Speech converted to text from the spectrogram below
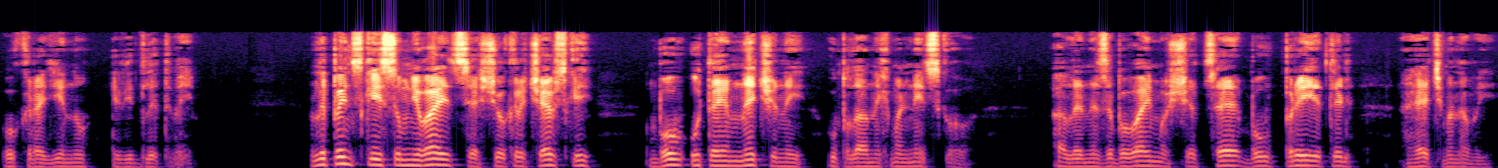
Україну від Литви. Липинський сумнівається, що Кричевський був утаємничений у плани Хмельницького. Але не забуваймо, що це був приятель гетьмановий.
